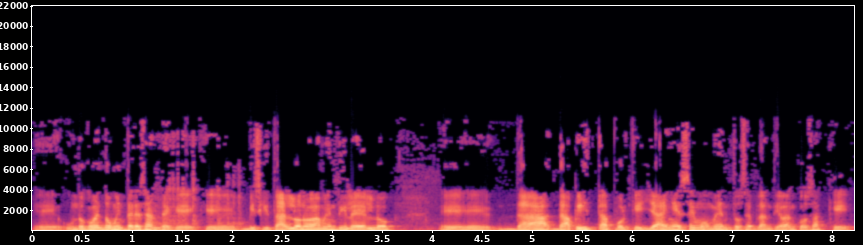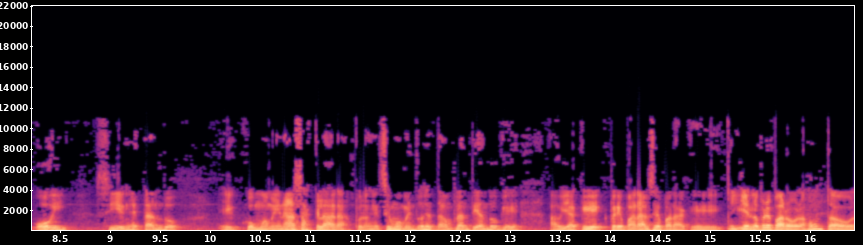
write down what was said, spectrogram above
Eh, un documento muy interesante que, que visitarlo nuevamente y leerlo eh, da, da pistas porque ya en ese momento se planteaban cosas que hoy siguen estando eh, como amenazas claras, pero en ese momento se estaban planteando que había que prepararse para que... ¿Y quién lo preparó? ¿La Junta? O,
